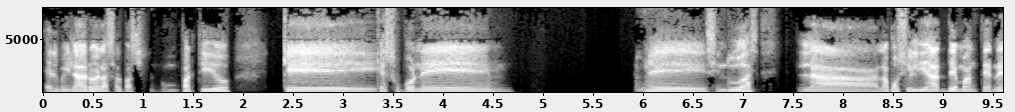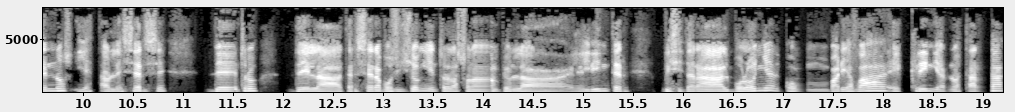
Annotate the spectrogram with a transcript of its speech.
el milagro de la salvación. Un partido que, que supone eh, sin dudas, la, posibilidad de mantenernos y establecerse dentro de la tercera posición y dentro de la zona campeón. La, el Inter visitará al Boloña con varias bajas. Skriniar no estará,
